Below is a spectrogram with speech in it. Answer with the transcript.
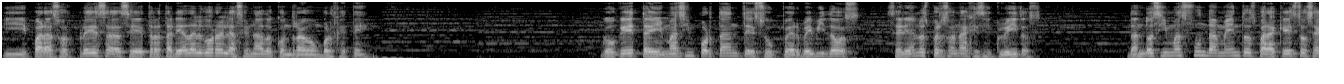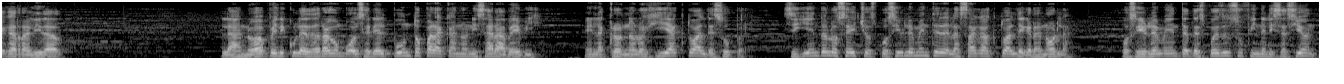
y para sorpresa se trataría de algo relacionado con Dragon Ball GT. Gogeta y más importante Super Baby 2 serían los personajes incluidos, dando así más fundamentos para que esto se haga realidad. La nueva película de Dragon Ball sería el punto para canonizar a Baby, en la cronología actual de Super, siguiendo los hechos posiblemente de la saga actual de Granola, posiblemente después de su finalización,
